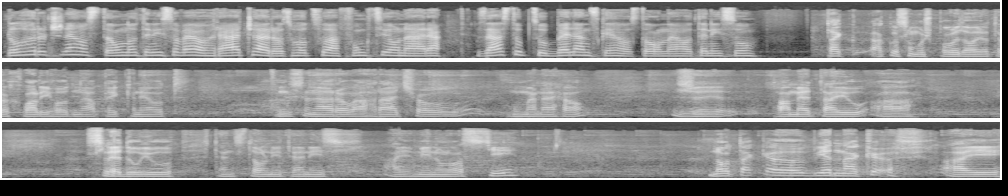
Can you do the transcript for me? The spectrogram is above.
dlhoročného stolnotenisového hráča, rozhodcu a funkcionára, zástupcu beľanského stolného tenisu. Tak, ako som už povedal, je to chvalihodné a pekné od funkcionárov a hráčov Humeného, že pamätajú a sledujú ten stolný tenis aj v minulosti No tak uh, jednak aj...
